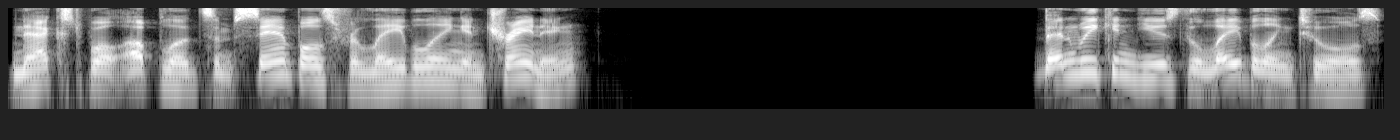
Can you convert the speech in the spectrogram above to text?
Next, we'll upload some samples for labeling and training. Then we can use the labeling tools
